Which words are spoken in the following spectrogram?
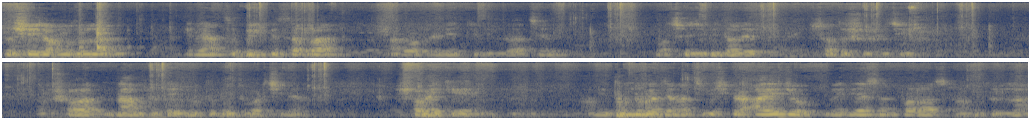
তো সেই রহমতুল্লাহ এখানে আছে বিলকিস সাফা আরও আমাদের নেতৃবৃন্দ আছেন, মৎস্যজীবী দলের সদস্য সচিব। সবার নাম হয়তো এই মুহূর্তে বলতে পারছি না। সবাইকে আমি ধন্যবাদ জানাচ্ছি। বিশেষ করে আয়োজক মেহেদি হাসান পলাশ রহমতুল্লাহ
